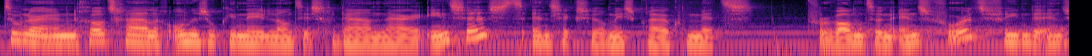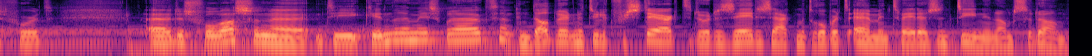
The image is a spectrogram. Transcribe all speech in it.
Toen er een grootschalig onderzoek in Nederland is gedaan naar incest en seksueel misbruik met verwanten enzovoort, vrienden enzovoort. Uh, dus volwassenen die kinderen misbruikten. En dat werd natuurlijk versterkt door de zedenzaak met Robert M. in 2010 in Amsterdam.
